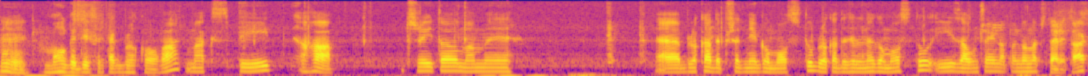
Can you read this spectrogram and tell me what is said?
Hmm. Mogę dyfry tak blokować. Max speed. Aha. Czyli to mamy... E, blokadę przedniego mostu, blokadę tylnego mostu i załączenie napędu na 4, tak?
